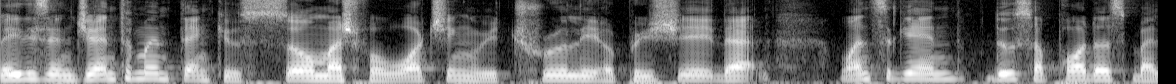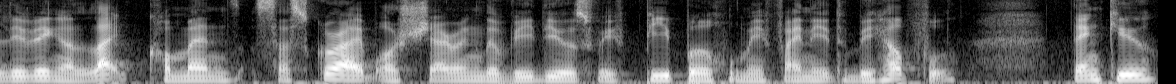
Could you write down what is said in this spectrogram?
Ladies and gentlemen, thank you so much for watching. We truly appreciate that. Once again, do support us by leaving a like, comment, subscribe, or sharing the videos with people who may find it to be helpful. Thank you.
